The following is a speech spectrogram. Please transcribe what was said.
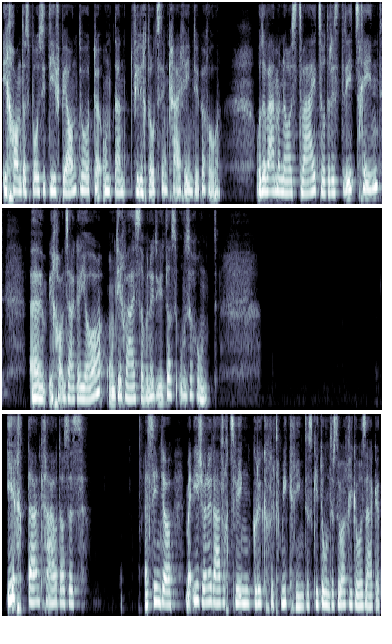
Ich kann das positiv beantworten und dann vielleicht trotzdem kein Kind bekommen. Oder wenn man noch ein zweites oder ein drittes Kind, äh, ich kann sagen ja und ich weiß aber nicht, wie das rauskommt. Ich denke auch, dass es es sind ja, man ist ja nicht einfach zwingend glücklich mit Kind. Es gibt Untersuchungen, die sagen,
